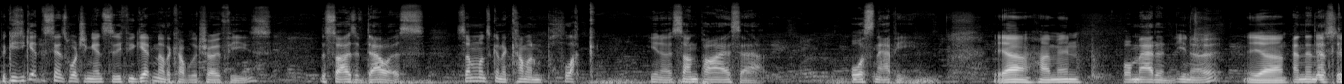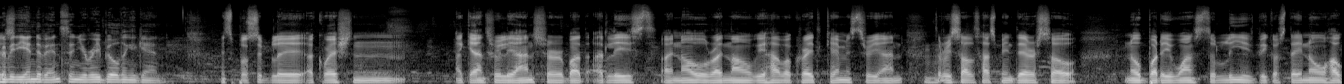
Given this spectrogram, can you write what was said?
Because you get the sense watching ENCE that if you get another couple of trophies, the size of Dallas, someone's going to come and pluck, you know, SunPayus out, or Snappy, Yeah, I mean, or maden, you know, yeah. and then that's going to be the end of ENCE, and you're rebuilding again. It's possibly a question I can't really answer, but at least I know right now we have a great chemistry and the mm-hmm. result has been there. So nobody wants to leave because they know how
